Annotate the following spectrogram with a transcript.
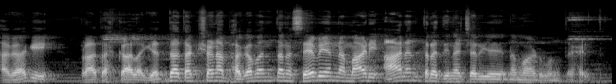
ಹಾಗಾಗಿ ಪ್ರಾತಃ ಕಾಲ ಎದ್ದ ತಕ್ಷಣ ಭಗವಂತನ ಸೇವೆಯನ್ನು ಮಾಡಿ ಆನಂತರ ದಿನಚರ್ಯೆಯನ್ನು ಮಾಡು ಅಂತ ಹೇಳ್ತಾರೆ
